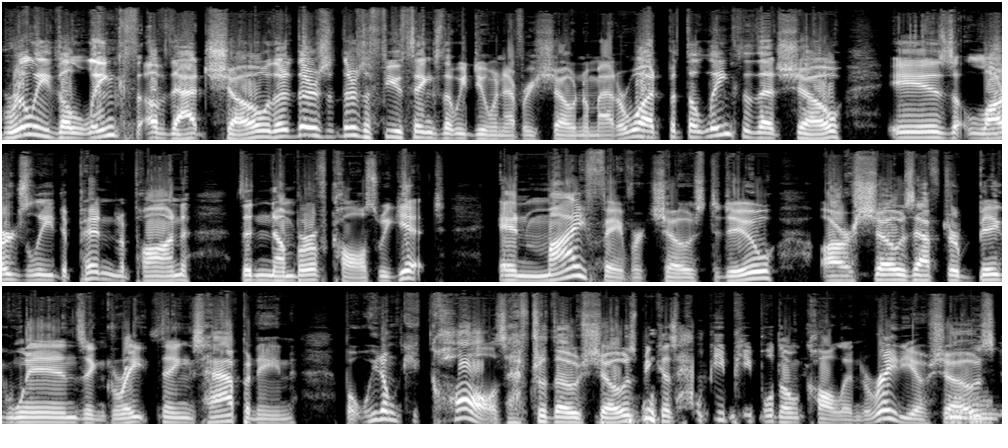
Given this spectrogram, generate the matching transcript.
really the length of that show there, there's there's a few things that we do in every show no matter what but the length of that show is largely dependent upon the number of calls we get and my favorite shows to do are shows after big wins and great things happening, but we don't get calls after those shows because happy people don't call into radio shows mm.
